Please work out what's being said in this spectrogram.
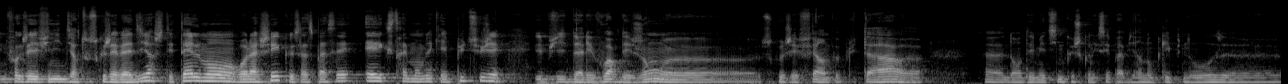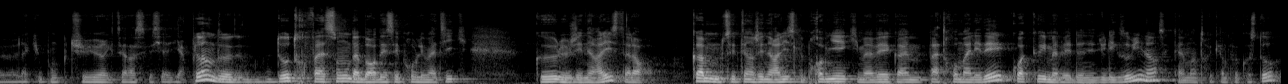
Une fois que j'avais fini de dire tout ce que j'avais à dire, j'étais tellement relâché que ça se passait extrêmement bien, qu'il n'y avait plus de sujet. Et puis d'aller voir des gens, euh, ce que j'ai fait un peu plus tard, euh, euh, dans des médecines que je connaissais pas bien, donc l'hypnose, l'acupuncture, etc. Il y a plein d'autres façons d'aborder ces problématiques que le généraliste. Alors, comme c'était un généraliste, le premier qui m'avait quand même pas trop mal aidé, quoique il m'avait donné du Lexomil, hein, c'est quand même un truc un peu costaud.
